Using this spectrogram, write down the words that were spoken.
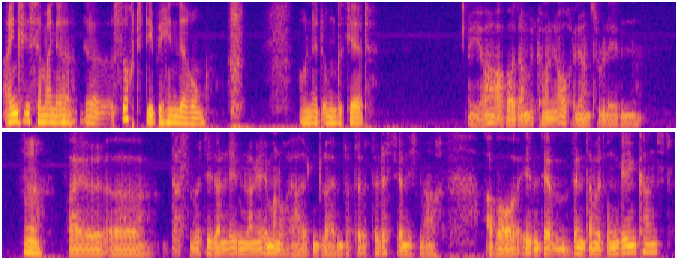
Eigentlich ist ja meine äh, Sucht die Behinderung und nicht umgekehrt. Ja, aber damit kann man ja auch lernen zu leben. Ne? Ja. Weil äh, das wird dir dein Leben lang ja immer noch erhalten bleiben. Das, das, das lässt ja nicht nach. Aber eben, der, wenn du damit umgehen kannst,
